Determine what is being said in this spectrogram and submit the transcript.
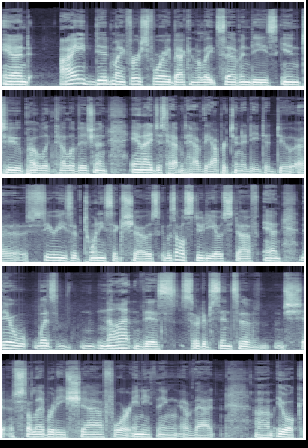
And I did my first foray back in the late 70s into public television, and I just happened to have the opportunity to do a series of 26 shows. It was all studio stuff, and there was not this sort of sense of celebrity chef or anything of that um, ilk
